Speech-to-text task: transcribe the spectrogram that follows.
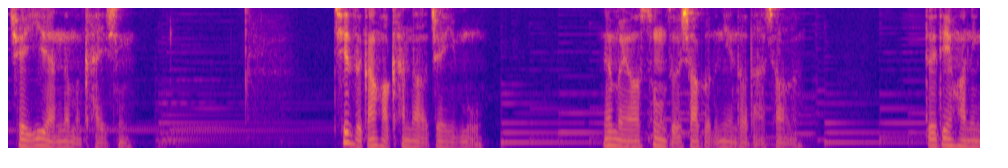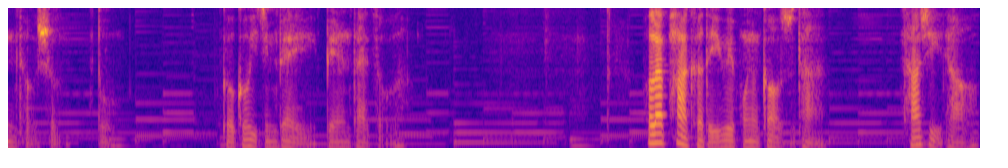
却依然那么开心。妻子刚好看到了这一幕，那么要送走小狗的念头打消了，对电话另一头说：“不，狗狗已经被别人带走了。”后来，帕克的一位朋友告诉他，它是一条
